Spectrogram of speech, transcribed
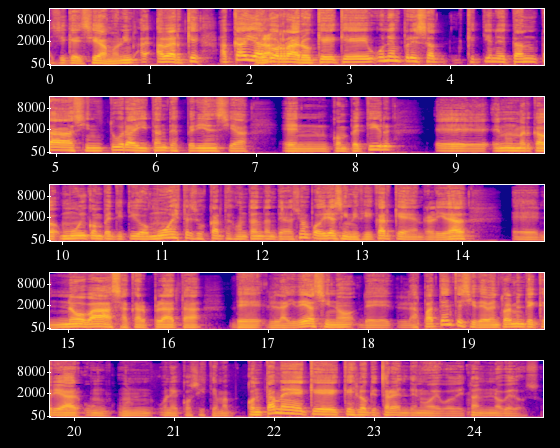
Así que sigamos. A, ver, que acá hay algo raro, que, que una empresa que tiene tanta cintura y tanta experiencia en competir eh, en un mercado muy competitivo muestre sus cartas con tanta antelación, podría significar que en realidad eh, no va a sacar plata de la idea, sino de las patentes y de eventualmente crear un, un- un ecosistema. Contame qué, qué es lo que traen de nuevo, de tan novedoso.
